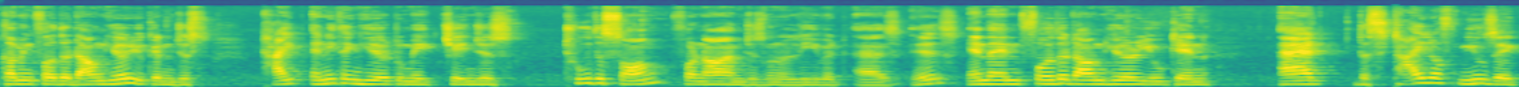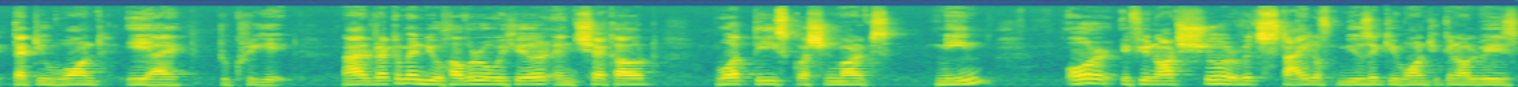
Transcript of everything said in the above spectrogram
Coming further down here, you can just type anything here to make changes to the song. For now, I'm just going to leave it as is. And then further down here, you can add the style of music that you want AI to create. Now, I recommend you hover over here and check out what these question marks mean. Or if you're not sure which style of music you want, you can always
